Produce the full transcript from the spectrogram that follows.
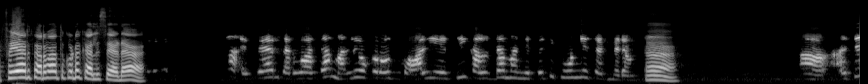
ఎఫ్ఐఆర్ తర్వాత కూడా కలిశాడా? తర్వాత మళ్ళీ ఒక రోజు కాల్ చేసి కలుద్దామని చెప్పేసి ఫోన్ చేశాడు మేడం. అయితే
